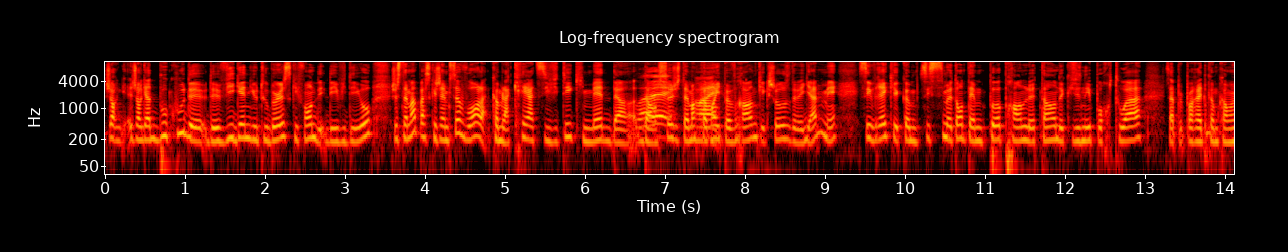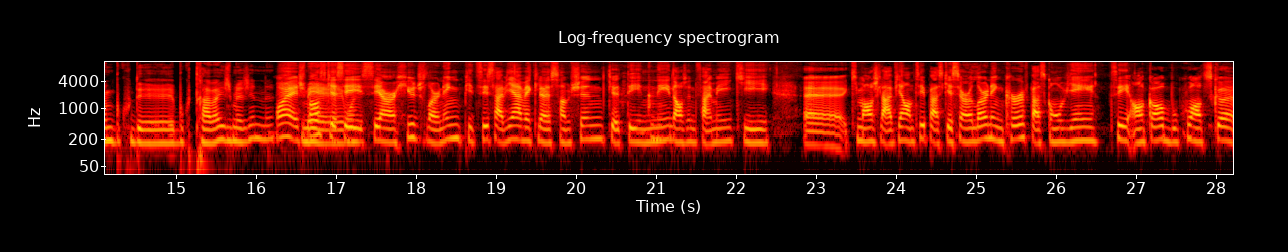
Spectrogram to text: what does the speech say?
je, reg- je regarde beaucoup de, de vegan YouTubers qui font des, des vidéos, justement parce que j'aime ça voir la- comme la créativité qu'ils mettent dans, dans ça, justement, Ouais. comment ils peuvent rendre quelque chose de vegan. Mais c'est vrai que, comme, tu sais, si, mettons, t'aimes pas prendre le temps de cuisiner pour toi, ça peut paraître comme quand même beaucoup de, beaucoup de travail, j'imagine. Ouais, je pense que c'est ouais. c'est un huge learning. Puis, tu sais, ça vient avec l'assumption que tu es né dans une famille qui, euh, qui mange la viande, tu sais, parce que c'est un learning curve, parce qu'on vient, tu sais, encore beaucoup, en tout cas,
